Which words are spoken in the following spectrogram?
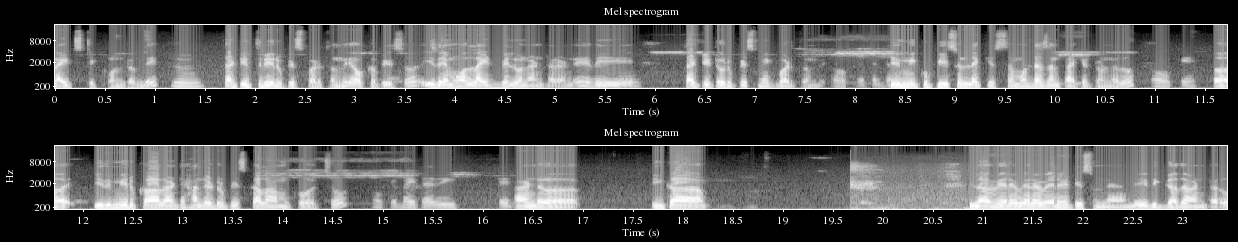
లైట్ స్టిక్ ఉంటుంది. థర్టీ త్రీ రూపీస్ పడుతుంది ఒక పీస్. ఇదేమో లైట్ బెలూన్ అంటారండి. ఇది థర్టీ టూ రూపీస్ మీకు పడుతుంది. ఇది మీకు పీసులు లెక్కిస్తాము డజన్ ప్యాకెట్ ఉండదు. ఇది మీరు కావాలంటే హండ్రెడ్ రూపీస్కి అలా అమ్ముకోవచ్చు. అండ్ ఇంకా ఇలా వేరే వేరే వెరైటీస్ ఉన్నాయండి. ఇది గద అంటారు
